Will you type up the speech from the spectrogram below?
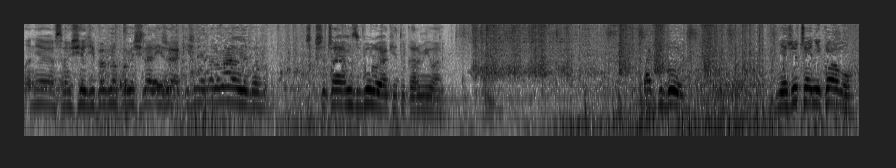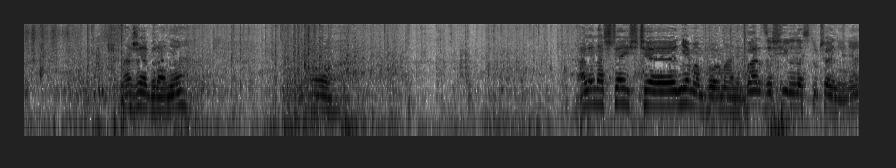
No nie wiem, sąsiedzi pewno pomyśleli, że jakiś nienormalny, bo krzyczałem z bólu, jak je tu karmiłem. Taki ból. Nie życzę nikomu. Na żebra, nie? O. Ale na szczęście nie mam połamanych. Bardzo silne stuczenie, nie?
